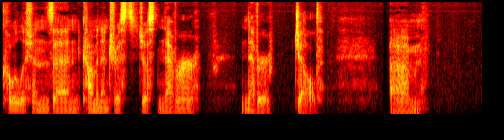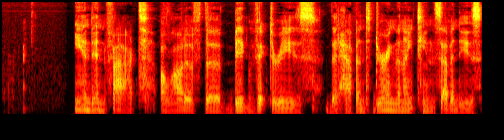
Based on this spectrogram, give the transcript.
coalitions and common interests just never never gelled. Um, and in fact, a lot of the big victories that happened during the 1970s,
